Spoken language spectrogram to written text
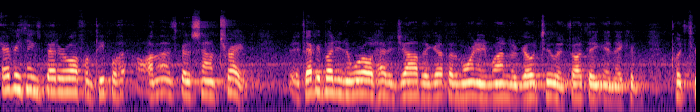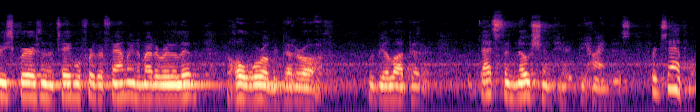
Everything's better off when people, I'm not, going to sound trite. If everybody in the world had a job they got up in the morning and wanted to go to and thought they, and they could put three squares on the table for their family no matter where they live, the whole world would be better off. Would be a lot better. That's the notion here behind this. For example,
